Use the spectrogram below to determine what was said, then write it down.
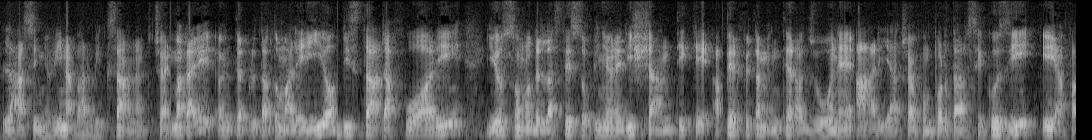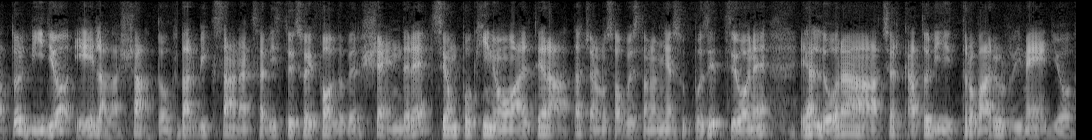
la signorina Barbie Xanax cioè magari ho interpretato male io vista da fuori io sono della stessa opinione di Shanti che ha perfettamente ragione Aria cioè a comportarsi così e ha fatto il video e l'ha lasciato. Barbie Xanax ha visto i suoi follower scendere si è un pochino alterata cioè non lo so questa è una mia supposizione e allora ha cercato di trovare un rimedio.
